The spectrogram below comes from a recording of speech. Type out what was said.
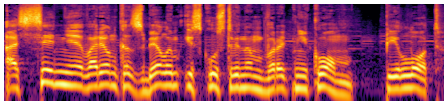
Осенняя варенка с белым искусственным воротником. Пилот.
